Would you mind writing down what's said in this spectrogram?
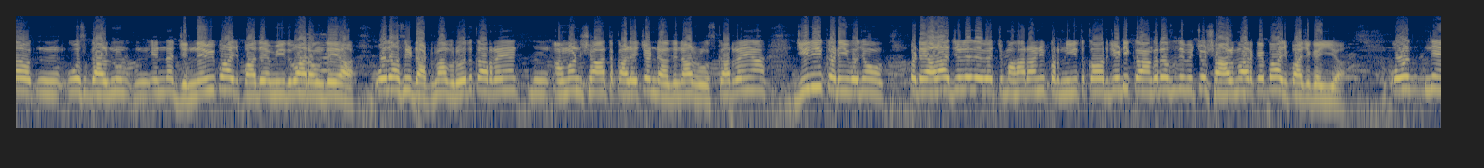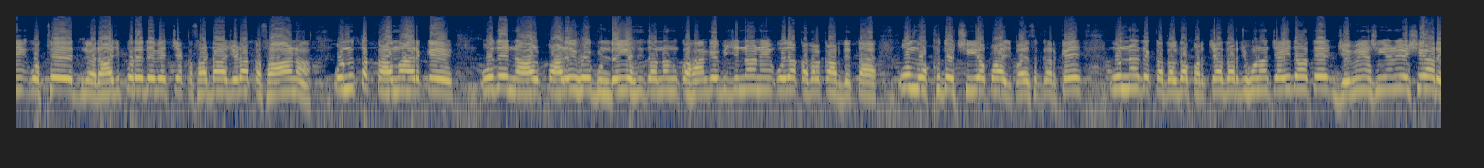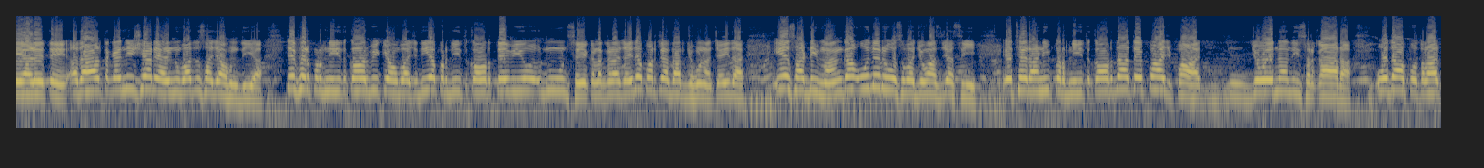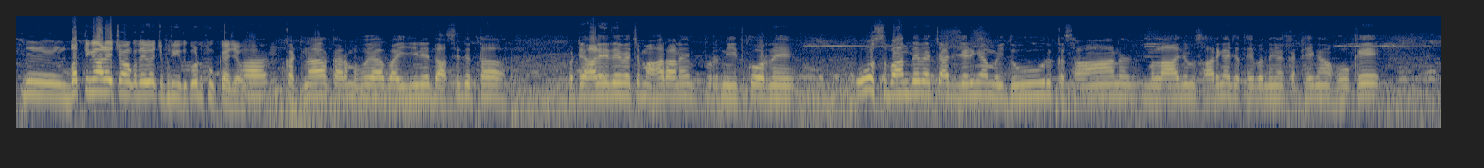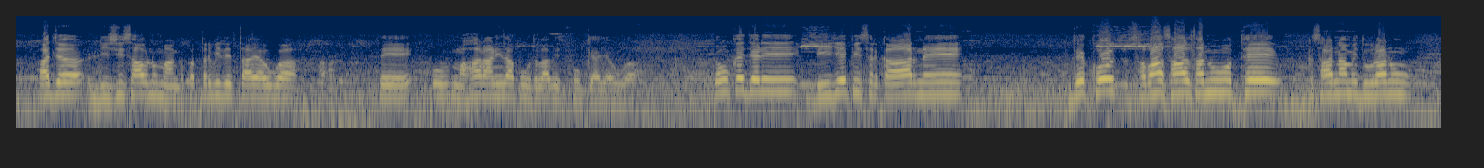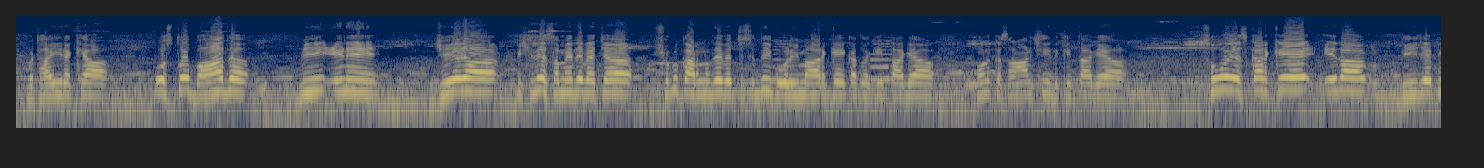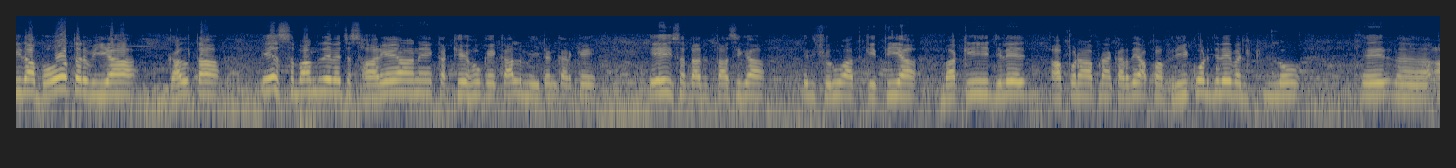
ਉਸ ਗੱਲ ਨੂੰ, ਇਹਨਾਂ ਜਿੰਨੇ ਵੀ ਭਾਜਪਾ ਦੇ ਉਮੀਦਵਾਰ ਆਉਂਦੇ ਆ, ਉਹਦਾ ਅਸੀਂ ਡਟਵਾਂ ਵਿਰੋਧ ਕਰ ਰਹੇ ਹਾਂ ਅਮਨ ਸ਼ਾਂਤ ਕਾਲੇ ਝੰਡਿਆਂ ਦੇ ਨਾਲ ਰੋਸ ਕਰ ਰਹੇ ਹਾਂ, ਜਿਹਦੀ ਕੜੀ ਵਜੋਂ ਪਟਿਆਲਾ ਜ਼ਿਲ੍ਹੇ ਦੇ ਵਿੱਚ ਮਹਾਰਾਣੀ ਪ੍ਰਨੀਤ ਕੌਰ, ਜਿਹੜੀ ਕਾਂਗਰਸ ਦੇ ਵਿੱਚੋਂ ਛਾਲ ਮਾਰ ਕੇ ਭਾਜਪਾ 'ਚ ਗਈ ਆ। ਉਹਨੇ ਉੱਥੇ ਰਾਜਪੁਰੇ ਦੇ ਵਿੱਚ ਇੱਕ ਸਾਡਾ ਜਿਹੜਾ ਕਿਸਾਨ ਆ, ਉਹਨੂੰ ਧੱਕਾ ਮਾਰ ਕੇ ਉਹਦੇ ਨਾਲ ਪਾਲੇ ਹੋਏ ਗੁੰਡੇ ਹੀ ਅਸੀਂ ਤਾਂ ਉਹਨਾਂ ਨੂੰ ਕਹਾਂਗੇ ਵੀ ਜਿਨ੍ਹਾਂ ਨੇ ਉਹਦਾ ਕਤਲ ਕਰ ਦਿੱਤਾ ਉਹ ਮੁੱਖ ਦੋਸ਼ੀ ਆ ਭਾਜਪਾ, ਇਸ ਕਰਕੇ ਉਹਨਾਂ ਦੇ ਕਤਲ ਦਾ ਪਰਚਾ ਦਰਜ ਹੋਣਾ ਚਾਹੀਦਾ ਤੇ ਜਿਵੇਂ ਅਸੀਂ ਇਹਨੇ ਹੁਸ਼ਿਆਰੇ ਵਾਲੇ ਤੇ ਅਦਾਲਤ ਕਹਿੰਦੀ ਹੁਸ਼ਿਆਰੇ ਵਾਲੇ ਨੂੰ ਵੱਧ ਸਜ਼ਾ ਹੁੰਦੀ ਆ, ਤੇ ਫਿਰ ਪ੍ਰਨੀਤ ਕੌਰ ਵੀ ਕਿਉਂ ਬਚਦੀ ਆ? ਪ੍ਰਨੀਤ ਕੌਰ ਤੇ ਵੀ ਉਹਨੂੰ ਸੇਕ ਲੱਗਣਾ ਚਾਹੀਦਾ, ਪਰਚਾ ਦਰਜ ਹੋਣਾ ਚਾਹੀਦਾ। ਇਹ ਸਾਡੀ ਮੰਗ ਆ, ਉਹਦੇ ਰੋਸ ਵਜੋਂ ਅੱਜ ਅਸੀਂ ਇੱਥੇ ਰਾਣੀ ਪ੍ਰਨੀਤ ਕੌਰ ਦਾ ਤੇ ਭਾਜਪਾ ਜੋ ਇਹਨਾਂ ਦੀ ਸਰਕਾਰ ਆ, ਉਹਦਾ ਪੁਤਲਾ ਬੱਤੀਆਂ ਵਾਲੇ ਚੌਂਕ ਦੇ ਵਿੱਚ ਫਰੀਦਕੋਟ ਫੂਕਿਆ ਜਾਊਗਾ। ਘਟਨਾ ਕਰਮ ਹੋਇਆ, ਬਾਈ ਜੀ ਨੇ ਦੱਸ ਦਿੱਤਾ। ਪਟਿਆਲੇ ਦੇ ਵਿੱਚ ਮਹਾਰਾਣਾ ਪ੍ਰਨੀਤ ਕੌਰ ਨੇ। ਉਸ ਸਬੰਧ ਦੇ ਵਿੱਚ ਅੱਜ ਜਿਹੜੀਆਂ ਮਜ਼ਦੂਰ, ਕਿਸਾਨ, ਮੁਲਾਜ਼ਮ ਸਾਰੀਆਂ ਜਥੇਬੰਦੀਆਂ ਇਕੱਠੀਆਂ ਹੋ ਕੇ ਅੱਜ ਡੀਸੀ ਸਾਹਿਬ ਨੂੰ ਮੰਗ ਪੱਤਰ ਵੀ ਦਿੱਤਾ ਜਾਊਗਾ ਤੇ ਉਹ ਮਹਾਰਾਣੀ ਦਾ ਪੁਤਲਾ ਵੀ ਫੂਕਿਆ ਜਾਊਗਾ। ਕਿਉਂਕਿ ਜਿਹੜੀ ਬੀਜੇਪੀ ਸਰਕਾਰ ਨੇ, ਦੇਖੋ, ਸਵਾ ਸਾਲ ਸਾਨੂੰ ਉੱਥੇ ਕਿਸਾਨਾਂ ਮਜ਼ਦੂਰਾਂ ਨੂੰ ਬਿਠਾਈ ਰੱਖਿਆ। ਉਸ ਤੋਂ ਬਾਅਦ ਵੀ ਇਹਨੇ ਜਿਹੜਾ ਪਿਛਲੇ ਸਮੇਂ ਦੇ ਵਿੱਚ ਸ਼ੁਭ ਕਰਨ ਦੇ ਵਿੱਚ ਸਿੱਧੀ ਗੋਲੀ ਮਾਰ ਕੇ ਕਤਲ ਕੀਤਾ ਗਿਆ, ਹੁਣ ਕਿਸਾਨ ਸ਼ਹੀਦ ਕੀਤਾ ਗਿਆ। ਸੋ ਇਸ ਕਰਕੇ ਇਹਦਾ ਬੀਜੇਪੀ ਦਾ ਬਹੁਤ ਰਵਈਆ ਗਲਤ ਆ। ਇਸ ਸਬੰਧ ਦੇ ਵਿੱਚ ਸਾਰਿਆਂ ਨੇ ਇਕੱਠੇ ਹੋ ਕੇ ਕੱਲ ਮੀਟਿੰਗ ਕਰਕੇ ਇਹ ਹੀ ਸੱਦਾ ਦਿੱਤਾ ਸੀਗਾ। ਇਹਦੀ ਸ਼ੁਰੂਆਤ ਕੀਤੀ ਆ। ਬਾਕੀ ਜ਼ਿਲ੍ਹੇ ਆਪਣਾ ਆਪਣਾ ਕਰਦੇ ਆਪਾਂ ਫਰੀਦਕੋਟ ਜ਼ਿਲ੍ਹੇ ਵੱਲੋਂ ਇਹ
